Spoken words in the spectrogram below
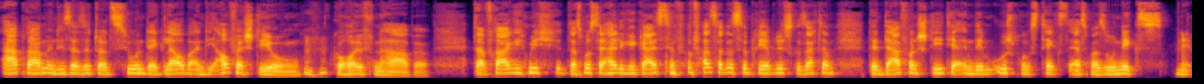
Abraham in dieser Situation der Glaube an die Auferstehung mhm. geholfen habe. Da frage ich mich, das muss der Heilige Geist dem Verfasser des Hebräerbriefs gesagt haben, denn davon steht ja in dem Ursprungstext erstmal so nix. Nee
